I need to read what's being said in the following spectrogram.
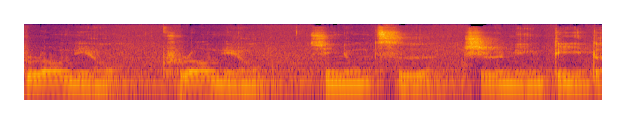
Colonial colonial 形容词，殖民地的。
